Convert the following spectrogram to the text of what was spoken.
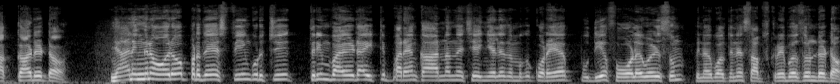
കക്കാട് കേട്ടോ ഞാനിങ്ങനെ ഓരോ പ്രദേശത്തെയും കുറിച്ച് ഇത്രയും വൈഡായിട്ട് പറയാൻ കാരണം എന്ന് വെച്ച് കഴിഞ്ഞാൽ നമുക്ക് കുറേ പുതിയ ഫോളോവേഴ്സും പിന്നെ അതുപോലെ തന്നെ സബ്സ്ക്രൈബേഴ്സും ഉണ്ട് കേട്ടോ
